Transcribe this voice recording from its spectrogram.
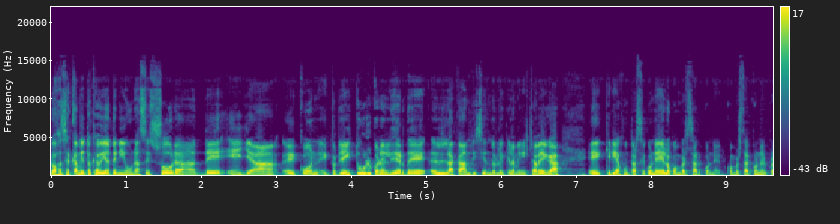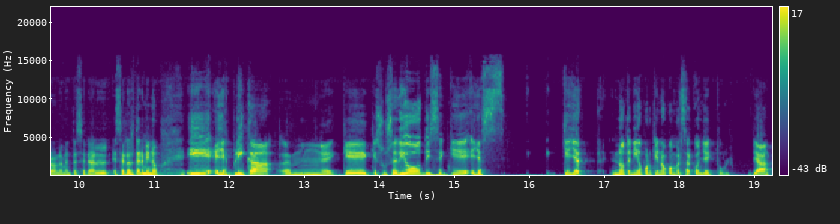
acercamientos que había tenido una asesora de ella eh, con Héctor Yaitul, con el líder de la CAM, diciéndole que la ministra Vega quería juntarse con él o conversar con él. Conversar con él probablemente será el ese era el término. Y ella explica um, qué, sucedió, dice que ella que ella no tenía por qué no conversar con Yaitul, ¿ya?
